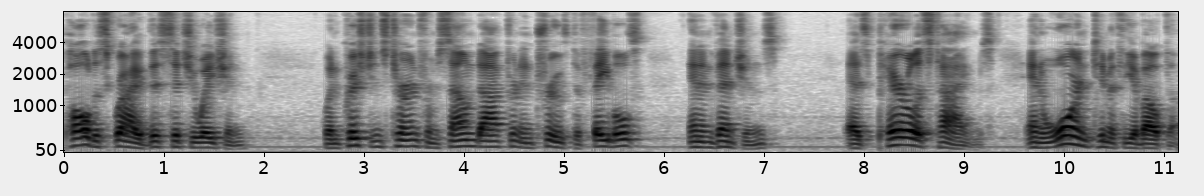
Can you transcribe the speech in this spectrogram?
Paul described this situation when Christians turned from sound doctrine and truth to fables and inventions as perilous times and warned Timothy about them.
